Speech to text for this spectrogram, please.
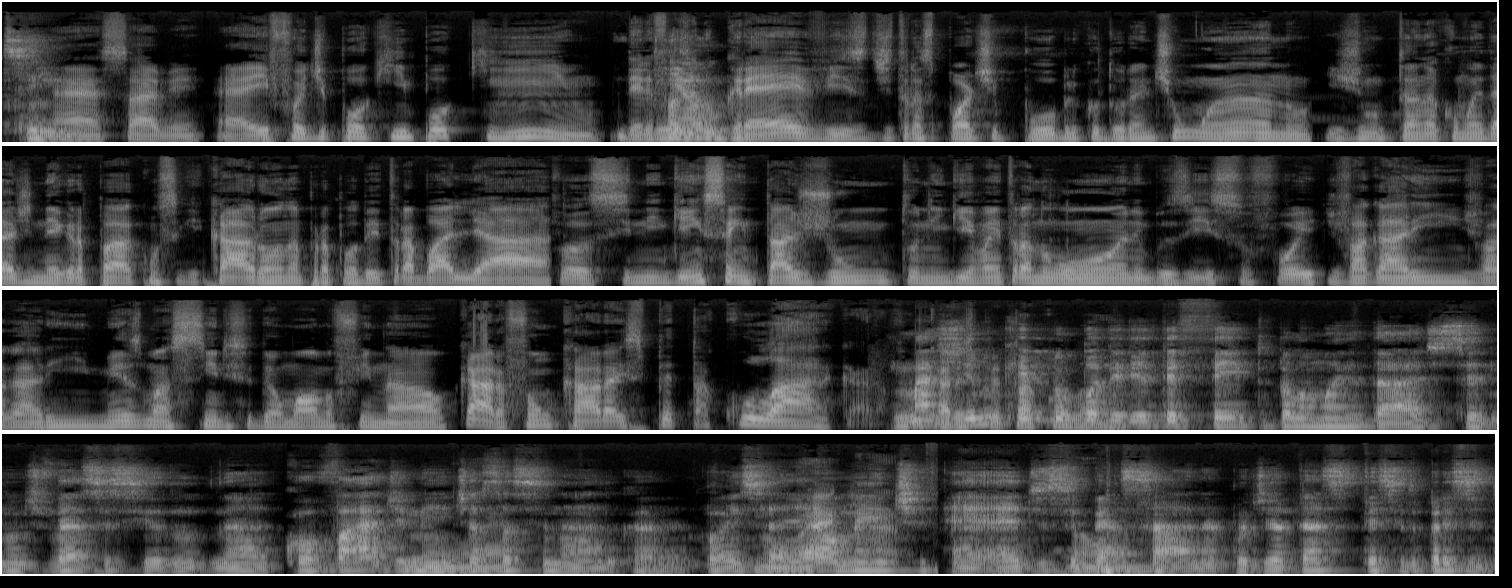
Sim. É, sabe? É, e foi de pouquinho em pouquinho. Dele fazendo Não. greves de transporte público durante um ano e juntando a comunidade negra para conseguir carona para poder trabalhar. Falou, se ninguém sentar junto, ninguém vai entrar no ônibus. E isso foi devagarinho, devagarinho. Mesmo assim, ele se deu mal no final. Cara, foi um cara espetacular, cara. Um Imagino que ele não poderia ter feito pela humanidade se ele não tivesse sido né, covardemente é. assassinado, cara. Pô, isso é, realmente é, é, de se não é. pensar, né? Podia até ter sido presidente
